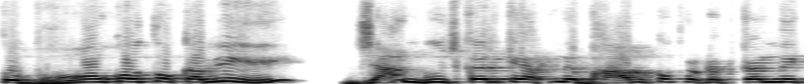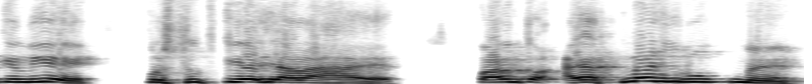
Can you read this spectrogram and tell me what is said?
तो भुवों को तो कभी जानबूझ करके अपने भाव को प्रकट करने के लिए प्रस्तुत किया जा रहा है। परंतु अयत्नज रूप में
